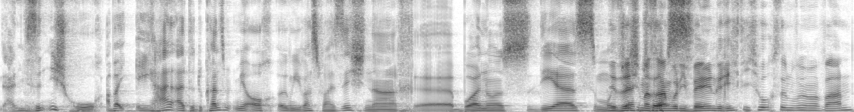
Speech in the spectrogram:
Ja, die sind nicht hoch, aber egal, Alter, du kannst mit mir auch irgendwie, was weiß ich, nach äh, Buenos Dias, Ja, soll ich mal sagen, wo die Muchachos- Wellen richtig hoch sind, wo wir mal waren?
